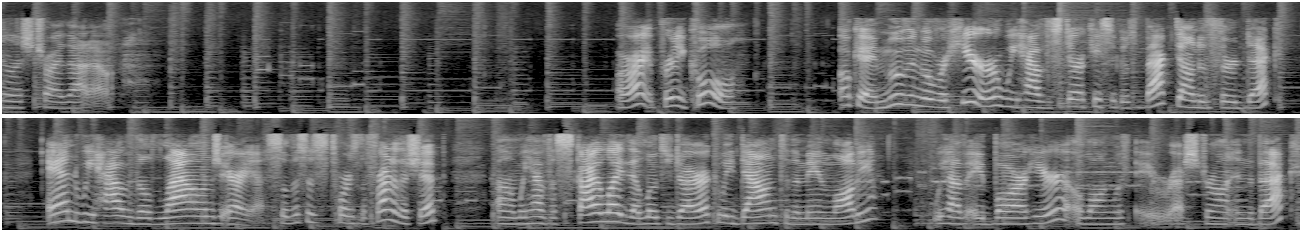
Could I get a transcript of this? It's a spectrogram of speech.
And let's try that out. Alright, pretty cool. Okay, moving over here, we have the staircase that goes back down to the third deck. And we have the lounge area. So this is towards the front of the ship. Um, we have the skylight that looks directly down to the main lobby. We have a bar here, along with a restaurant in the back.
